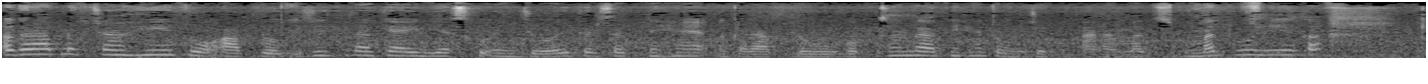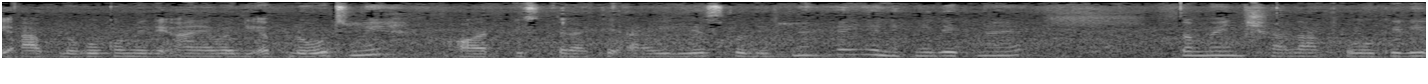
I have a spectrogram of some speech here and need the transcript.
अगर आप लोग चाहें तो आप लोग इसी तरह के आइडियाज़ को इन्जॉय कर सकते हैं। अगर आप लोगों को पसंद आते हैं तो मुझे बताना मत मत भूलिएगा कि आप लोगों को मेरे आने वाली अपलोड्स में और इस तरह के आइडियाज़ को देखना है या नहीं देखना है। तो मैं इंशाल्लाह आप लोगों के लिए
